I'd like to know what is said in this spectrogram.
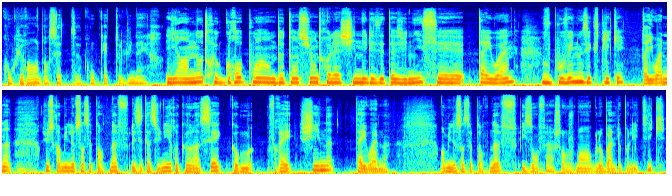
concurrents dans cette conquête lunaire. Il y a un autre gros point de tension entre la Chine et les États-Unis, c'est Taïwan. Vous pouvez nous expliquer? Taïwan, jusqu'en 1979, les États-Unis reconnaissaient comme vraie Chine Taïwan. En 1979, ils ont fait un changement global de politique.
